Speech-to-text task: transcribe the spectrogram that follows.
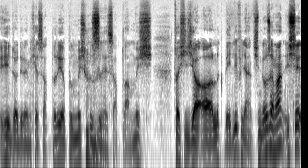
hidrodinamik hesapları yapılmış, hızı hesaplanmış, taşıyacağı ağırlık belli filan. Şimdi o zaman işte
